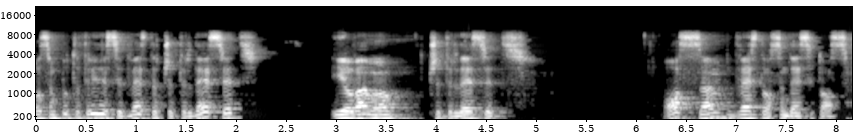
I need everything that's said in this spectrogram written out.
8 puta 30, 240 i ovamo 48, 288.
